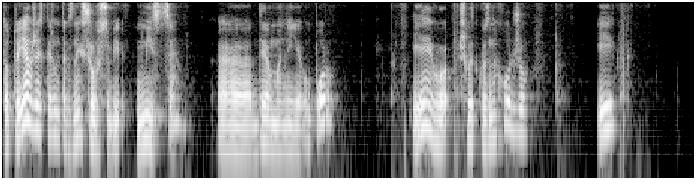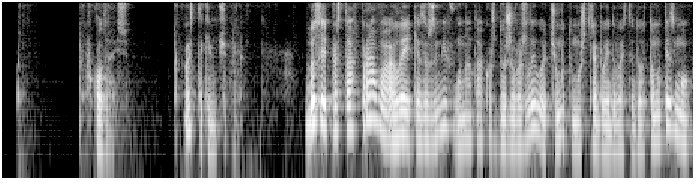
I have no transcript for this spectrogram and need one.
Тобто я вже, скажімо так, знайшов собі місце, е, де в мене є упор. І я його швидко знаходжу і вкладаюсь. Ось таким чином. Досить проста вправа, але як я зрозумів, вона також дуже важлива. Чому? Тому що треба її довести до автоматизму,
